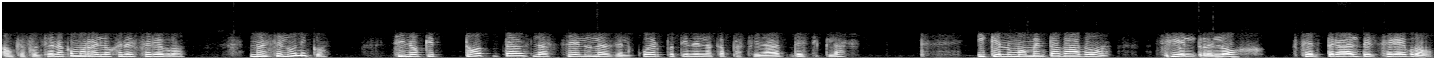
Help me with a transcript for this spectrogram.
aunque funciona como reloj en el cerebro, no es el único, sino que todas las células del cuerpo tienen la capacidad de ciclar. Y que en un momento dado si el reloj central del cerebro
